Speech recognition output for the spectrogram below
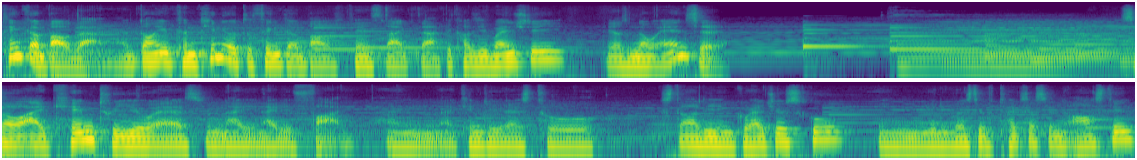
think about that. Don't you continue to think about things like that because eventually there's no answer. So I came to US in 1995 and I came to US to study in graduate school in University of Texas in Austin.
